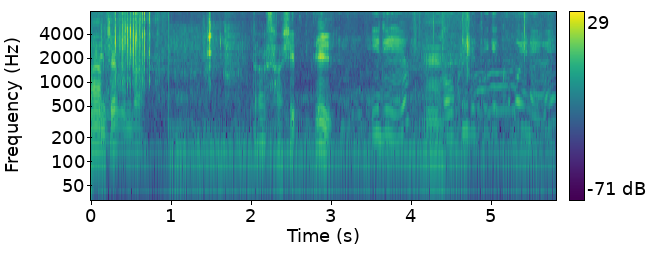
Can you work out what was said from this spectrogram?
한번 재본다. 딱 41. 일이에요? 예. 어, 근데 되게 커 보이네요.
